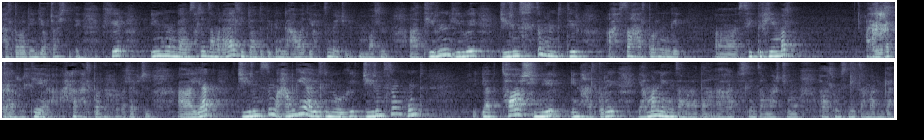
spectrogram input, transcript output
халдварууд энд явж байгаа шүү дээ. Тэгэхээр энэ хүн ингээ амьсгалын замаар айл хэдэн одоо бид нэг аваад явцсан байж болно. А тэр нь хэрвээ жирэмсэлсэн хүнд тэр авсан халдвар нь ингээ сэтрэх юм бол архаг тий архаг халдвар болоо явчихна. А яг жирэмсэн хамгийн аюултай нь юу гэхээр жирэмсэн хүнд яг цоо шинээр энэ халдварыг ямар нэгэн замаар одоо агаар туслын замаар ч юм уу хоол хүнсний замаар ингээ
